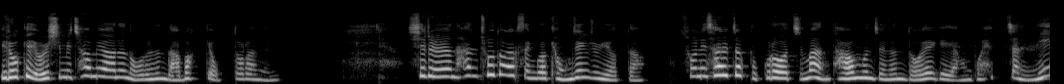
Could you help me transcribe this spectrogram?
이렇게 열심히 참여하는 어른은 나밖에 없더라는. 실은 한 초등학생과 경쟁 중이었다. 손이 살짝 부끄러웠지만 다음 문제는 너에게 양보했잖니?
